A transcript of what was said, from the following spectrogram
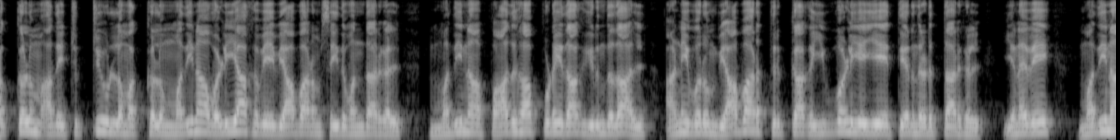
மக்களும் அதை சுற்றியுள்ள மக்களும் மதினா வழியாகவே வியாபாரம் செய்து வந்தார்கள். மதினா பாதுகாப்புடையதாக இருந்ததால் அனைவரும் வியாபாரத்திற்காக இவ்வழியையே தேர்ந்தெடுத்தார்கள். எனவே மதினா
